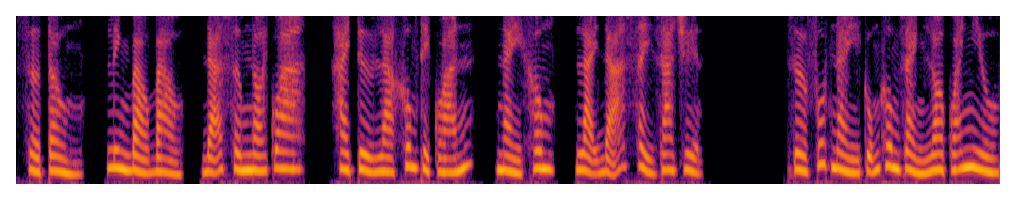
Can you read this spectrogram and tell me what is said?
Sở tổng, Linh bảo bảo, đã sớm nói qua, hai từ là không thể quán, này không, lại đã xảy ra chuyện. Giờ phút này cũng không rảnh lo quá nhiều,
